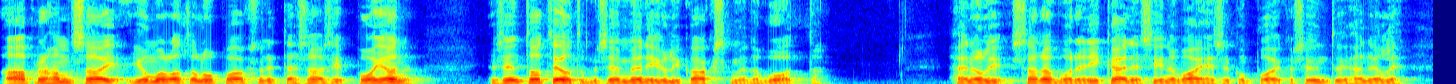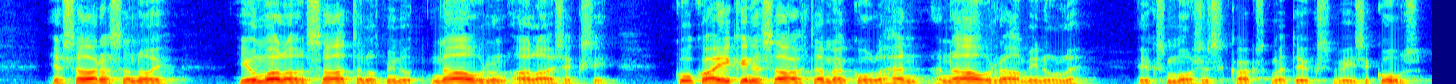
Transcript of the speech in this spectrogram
Abraham sai Jumalalta lupauksen, että hän saisi pojan, ja sen toteutumiseen meni yli 20 vuotta. Hän oli sadan vuoden ikäinen siinä vaiheessa, kun poika syntyi hänelle, ja Saara sanoi, Jumala on saatanut minut naurun alaiseksi. Kuka ikinä saa tämän kuulla, hän nauraa minulle. 1 Mooses 21, 5, 6.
